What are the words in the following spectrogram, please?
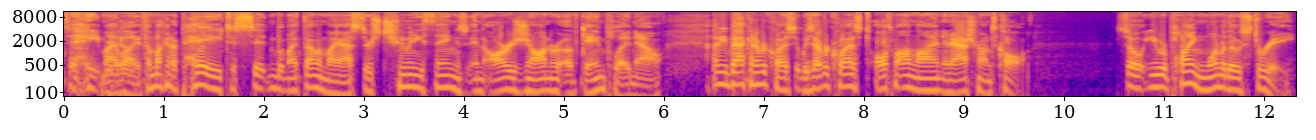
to hate my yeah. life. I'm not going to pay to sit and put my thumb in my ass. There's too many things in our genre of gameplay now I mean, back in EverQuest, it was EverQuest, Ultima Online, and Asheron's Call. So you were playing one of those three.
